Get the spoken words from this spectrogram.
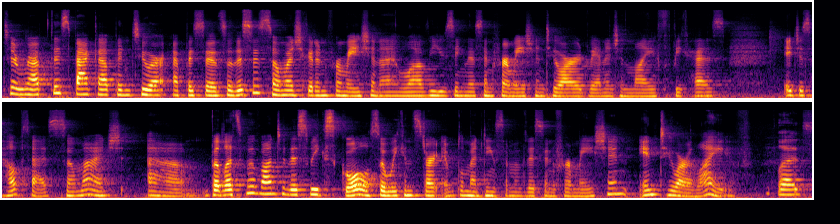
to wrap this back up into our episode so this is so much good information i love using this information to our advantage in life because it just helps us so much. Um, but let's move on to this week's goal so we can start implementing some of this information into our life. Let's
